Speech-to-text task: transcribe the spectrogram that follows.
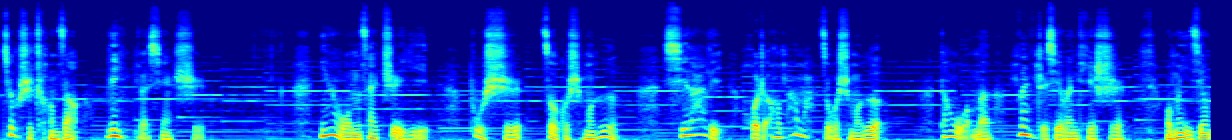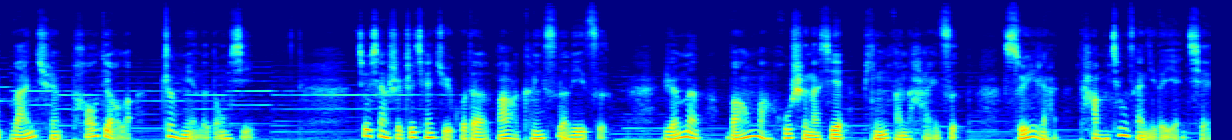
就是创造另一个现实，因为我们在质疑布什做过什么恶，希拉里或者奥巴马做过什么恶。当我们问这些问题时，我们已经完全抛掉了正面的东西。就像是之前举过的马瓦克林斯的例子，人们往往忽视那些平凡的孩子，虽然他们就在你的眼前。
